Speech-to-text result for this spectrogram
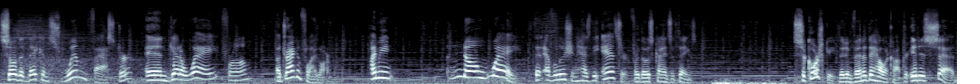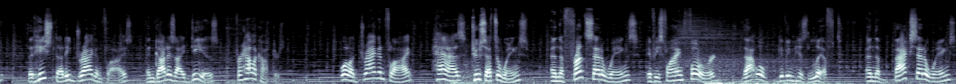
so that they can swim faster and get away from a dragonfly larva. I mean, no way that evolution has the answer for those kinds of things. Sikorsky, that invented the helicopter, it is said that he studied dragonflies and got his ideas for helicopters. Well, a dragonfly has two sets of wings, and the front set of wings, if he's flying forward, that will give him his lift, and the back set of wings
